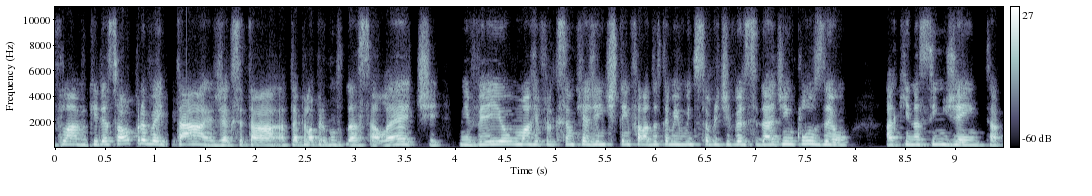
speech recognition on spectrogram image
Flávio, queria só aproveitar, já que você está até pela pergunta da Salete, me veio uma reflexão que a gente tem falado também muito sobre diversidade e inclusão aqui na Singenta.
